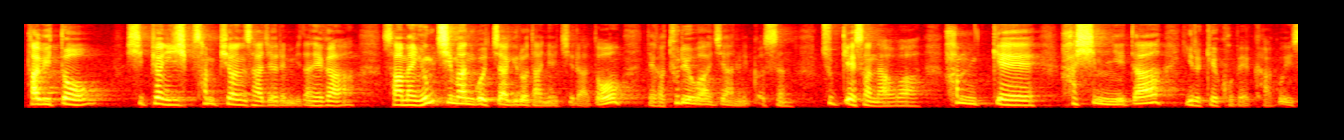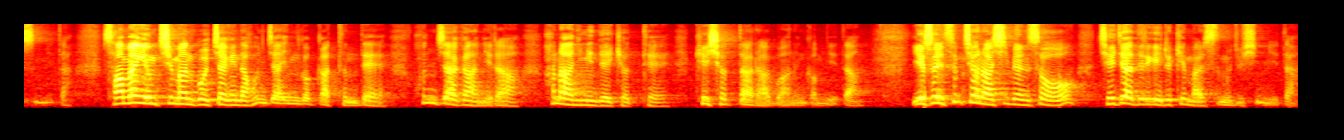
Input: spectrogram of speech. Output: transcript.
다윗도 시편 23편 4절입니다. 내가 사망의 음침한 골짜기로 다닐지라도 내가 두려워하지 않을 것은 주께서 나와 함께 하십니다. 이렇게 고백하고 있습니다. 사망의 음침한 골짜기 나 혼자인 것 같은데 혼자가 아니라 하나님이 내 곁에 계셨다라고 하는 겁니다. 예수님 승천하시면서 제자들에게 이렇게 말씀을 주십니다.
